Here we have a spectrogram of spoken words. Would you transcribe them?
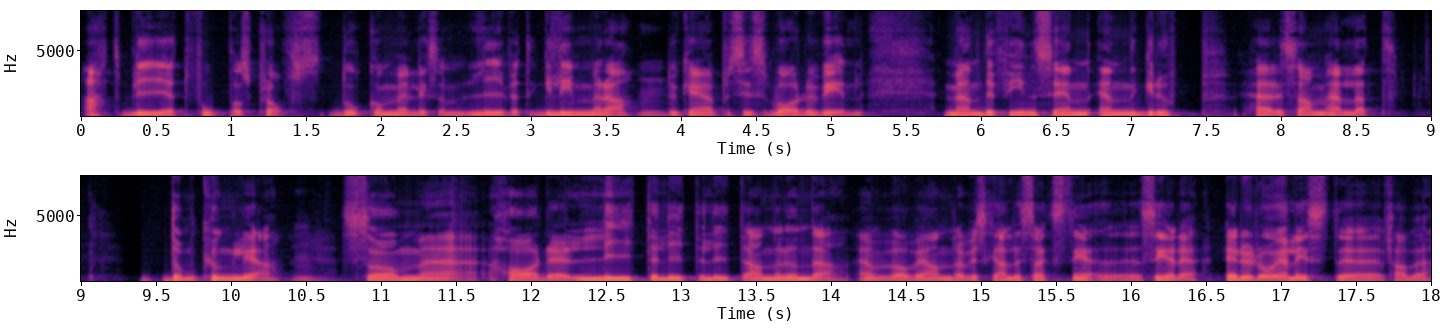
att bli ett fotbollsproffs. Då kommer liksom, livet glimra. Du kan göra precis vad du vill. Men det finns en, en grupp här i samhället. De kungliga. Som eh, har det lite, lite, lite annorlunda än vad vi andra. Vi ska alldeles strax se, se det. Är du royalist eh, Fabbe?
